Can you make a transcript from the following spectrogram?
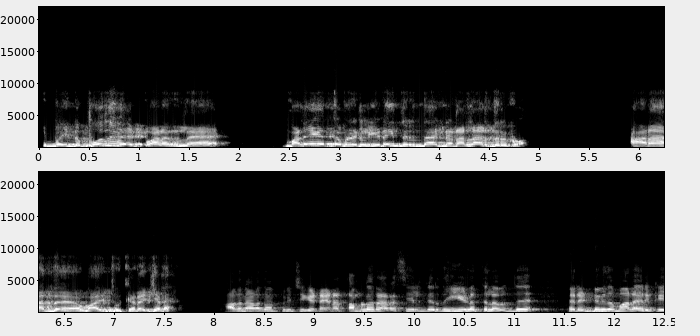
இப்ப இந்த பொது வேட்பாளர்ல மலையக தமிழர்கள் இணைந்திருந்தா இன்னும் நல்லா இருந்திருக்கும். ஆனா அந்த வாய்ப்பு கிடைக்கல. அதனால தான் பிரித்து கேட்டேன். ஏன்னா தமிழர் அரசியலுங்கிறது ஈழத்தில் வந்து ரெண்டு விதமால இருக்கு.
